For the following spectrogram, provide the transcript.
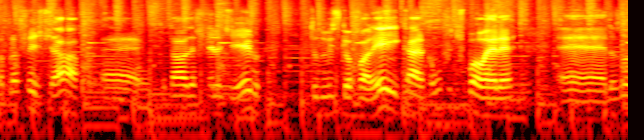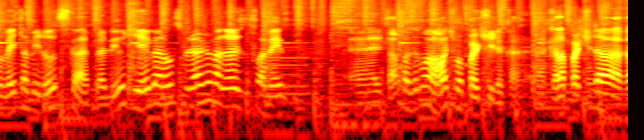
só pra fechar. É, que eu tava defendendo o Diego, tudo isso que eu falei, cara, como futebol é, né? é, nos 90 minutos, cara, pra mim o Diego era um dos melhores jogadores do Flamengo. É, ele tava fazendo uma ótima partida, cara. Aquela partida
